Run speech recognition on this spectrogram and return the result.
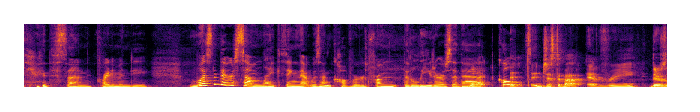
through the sun, vitamin D? Wasn't there some like thing that was uncovered from the leaders of that cult? it- it- just about every there's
